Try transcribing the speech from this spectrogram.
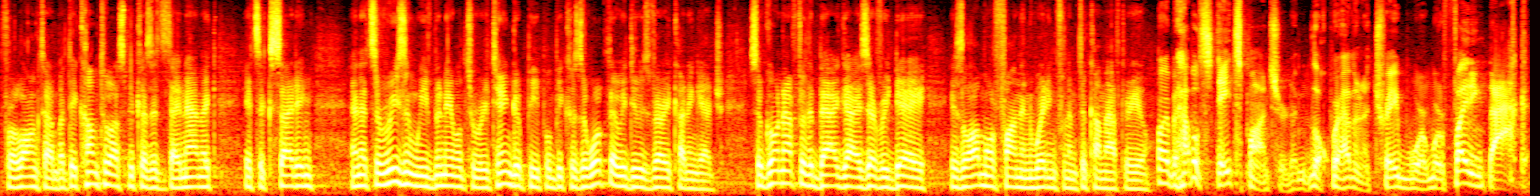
for a long time. But they come to us because it's dynamic, it's exciting, and it's a reason we've been able to retain good people because the work that we do is very cutting edge. So going after the bad guys every day is a lot more fun than waiting for them to come after you. All right, but how about state sponsored? I mean, look, we're having a trade war. We're fighting back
